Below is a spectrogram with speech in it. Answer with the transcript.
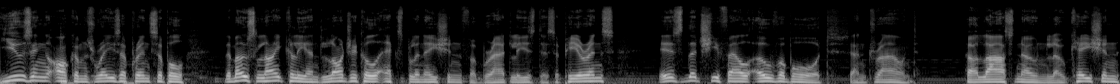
Using Occam's razor principle, the most likely and logical explanation for Bradley's disappearance is that she fell overboard and drowned. Her last known location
